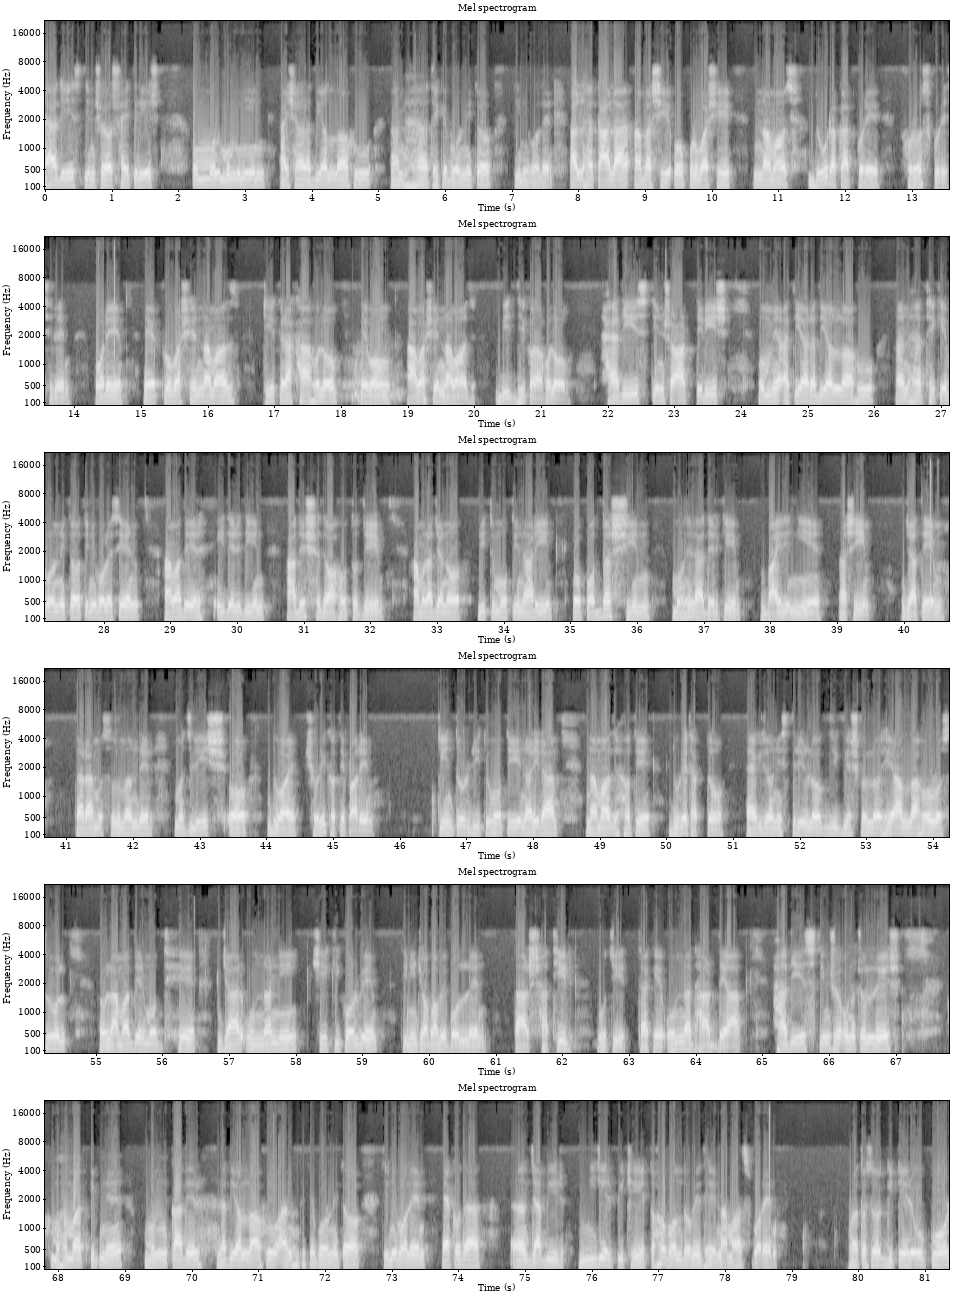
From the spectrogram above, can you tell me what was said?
হাদিস তিনশো সাঁত্রিশ উম্মুল মুমিনিন আয়সা রাদিয়াল্লাহু আনহা থেকে বর্ণিত। তিনি বলেন, আল্লাহ তাআলা আবাসী ও প্রবাসী নামাজ দু রাকাত করে ফরজ করেছিলেন। পরে এ প্রবাসের নামাজ ঠিক রাখা হলো এবং আবাসের নামাজ বৃদ্ধি করা হলো। হাদিস তিনশো আটত্রিশ উম্মে আতিয়া রাদিয়াল্লাহু আনহা থেকে বর্ণিত। তিনি বলেছেন আমাদের ঈদের দিন আদেশ দেওয়া হতো যে, আমরা যেন ঋতুমতী নারী ও পদ্মাসীন মহিলাদেরকে বাইরে নিয়ে আসি, যাতে তারা মুসলমানদের মজলিস ও দোয়ায় শরিক হতে পারে। কিন্তু ঋতুমতী নারীরা নামাজ হতে দূরে থাকতো। একজন স্ত্রীর লোক জিজ্ঞেস করল, হে আল্লাহ রসুল আমাদের মধ্যে যার উন্নয়ন নেই সে কি করবে? তিনি জবাবে বললেন, তার সাথীর উচিত তাকে উন্না ধার দেয়া। হাদিস তিনশো উনচল্লিশ, মোহাম্মদ ইবনে মুনকাদের রাদিয়াল্লাহু আনহু থেকে বর্ণিত। তিনি বলেন, একদা জাবির নিজের পিঠে তহবন্ধ বেঁধে নামাজ পড়েন। অথচ গিটের উপর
